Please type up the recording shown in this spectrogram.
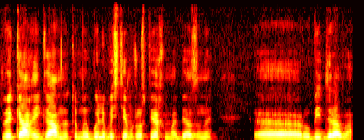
векари гавна, то мы были бы с тем же успехом обязаны э, рубить дрова.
